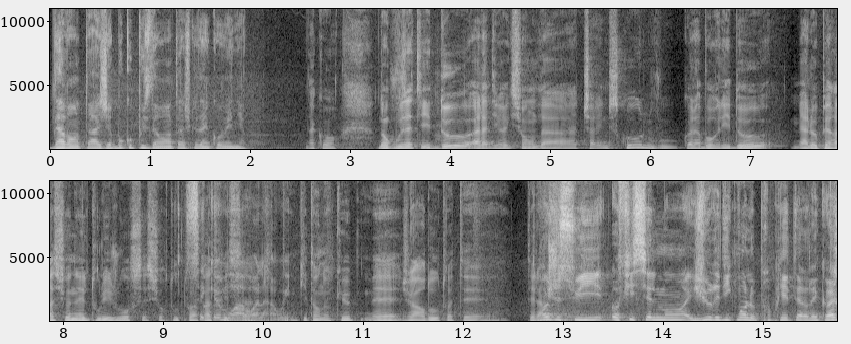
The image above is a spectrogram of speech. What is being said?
d'avantages, il y a beaucoup plus d'avantages que d'inconvénients. D'accord. Donc vous êtes les deux à la direction de la Challenge School, vous collaborez les deux, mais à l'opérationnel tous les jours, c'est surtout toi, Patricia, qui, t'en occupe. Mais Gérardo, toi, tu es, là. Moi, je suis officiellement et juridiquement le propriétaire de l'école,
